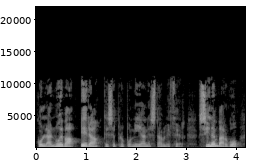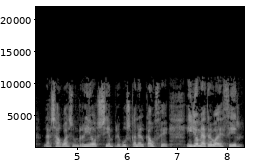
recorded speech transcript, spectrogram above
con la nueva era que se proponían establecer. Sin embargo, las aguas de un río siempre buscan el cauce y yo me atrevo a decir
